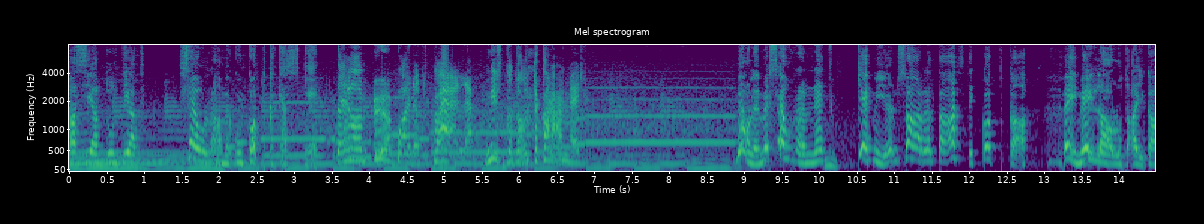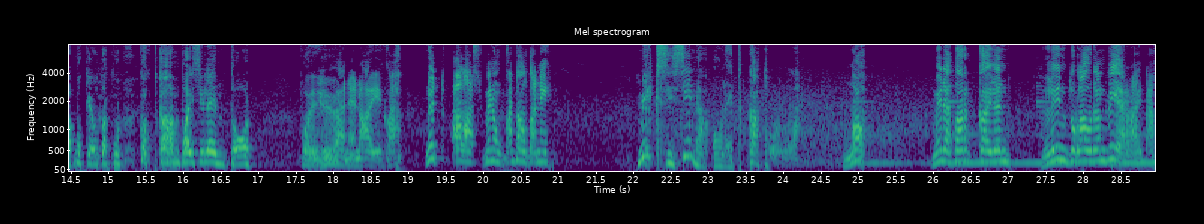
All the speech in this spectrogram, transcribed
asiantuntijat, seuraamme kun Kotka käskee. Teillä on yöpaidat päällä. Mistä te olette karanneet? Me olemme seuranneet Kemiön saarelta asti Kotkaa. Ei meillä ollut aikaa pukeutua, kun kotka ampaisi lentoon. Voi hyvänen aika. Nyt alas minun katoltani. Miksi sinä olet katolla? No, minä tarkkailen lintulaudan vieraita.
